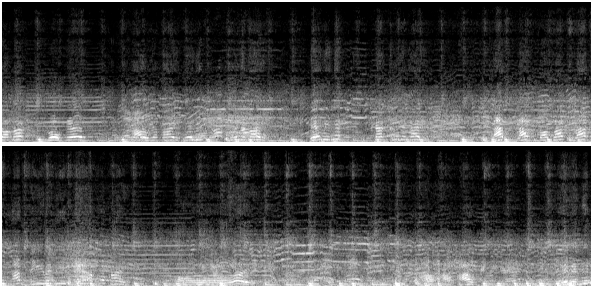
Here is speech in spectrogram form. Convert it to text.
ดอกรักลูกนี้เอายังไง เดวิดเป็นยังไง เดวิดเล็กจะคือยังไง รับรับบอกรับรับรับตีไม่ดีเตียบเข้าไป โอ้ย เอาเอาเอาเดวิดเล็ก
